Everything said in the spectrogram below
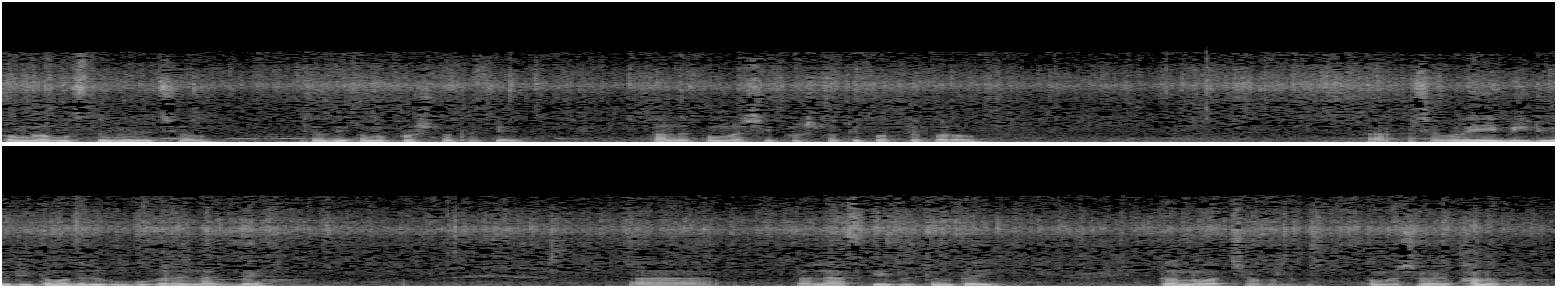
তোমরা বুঝতে পেরেছ। যদি কোনো প্রশ্ন থাকে, তাহলে তোমরা সেই প্রশ্নটি করতে পারো। আশা করি এই ভিডিওটি তোমাদের উপকারে লাগবে। তাহলে আজকে এই পর্যন্তই। ধন্যবাদ সকলকে। তোমরা সবাই ভালো থাকো।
